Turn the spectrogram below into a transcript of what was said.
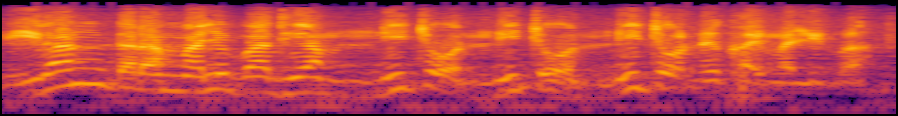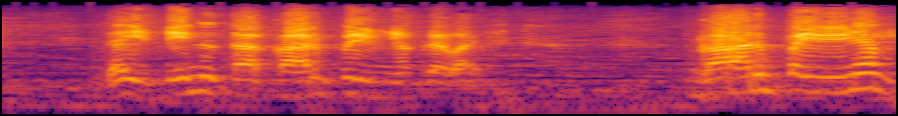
નિરંતર આ માલિપાથી આમ નીચો નીચો નીચો દેખાય માલિપા. તો દિનતા દીનતા કહેવાય. કાર્પણ્યમ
